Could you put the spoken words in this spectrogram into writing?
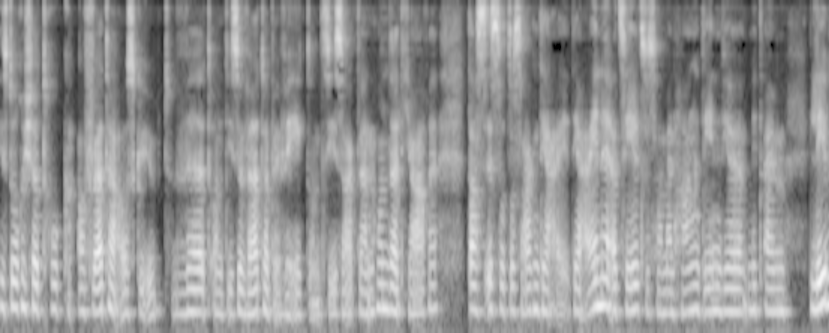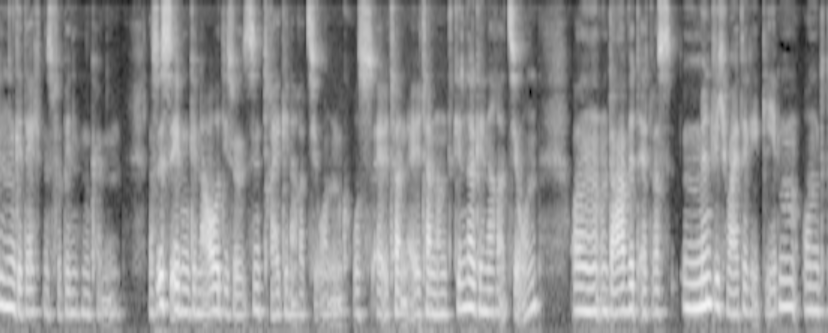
historischer Druck auf Wörter ausgeübt wird und diese Wörter bewegt. Und sie sagt dann 100 Jahre, das ist sozusagen der, der eine Erzählzusammenhang, den wir mit einem lebenden Gedächtnis verbinden können. Das ist eben genau diese, sind drei Generationen, Großeltern, Eltern und Kindergeneration. Und da wird etwas mündlich weitergegeben und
